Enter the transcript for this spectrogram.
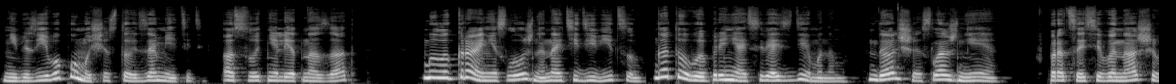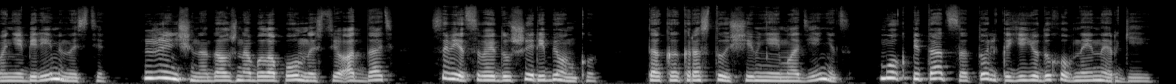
Не без его помощи стоит заметить, а сотни лет назад было крайне сложно найти девицу, готовую принять связь с демоном. Дальше сложнее. В процессе вынашивания беременности женщина должна была полностью отдать свет своей души ребенку, так как растущий в ней младенец мог питаться только ее духовной энергией.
